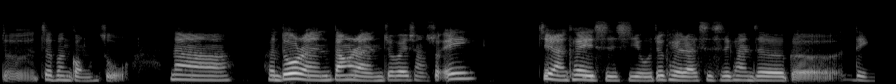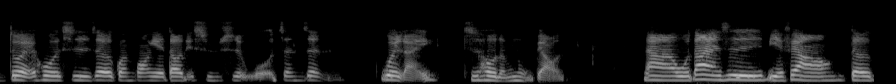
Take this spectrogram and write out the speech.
的这份工作。那很多人当然就会想说，诶，既然可以实习，我就可以来试试看这个领队或者是这个观光业到底是不是我真正未来之后的目标。那我当然是也非常的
